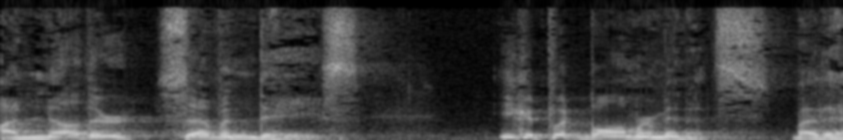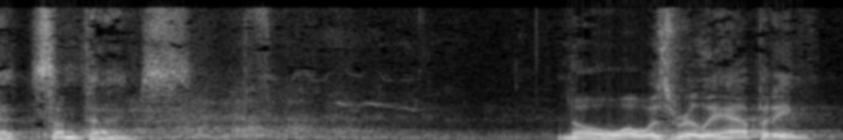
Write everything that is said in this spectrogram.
Another seven days. You could put Balmer minutes by that sometimes. no, what was really happening?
